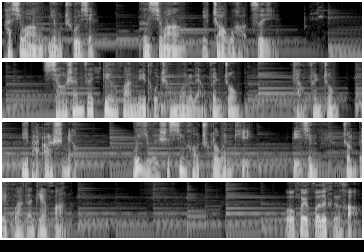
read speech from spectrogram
他希望你有出息，更希望你照顾好自己。小山在电话那头沉默了两分钟，两分钟。一百二十秒，我以为是信号出了问题，已经准备挂断电话了。我会活得很好，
